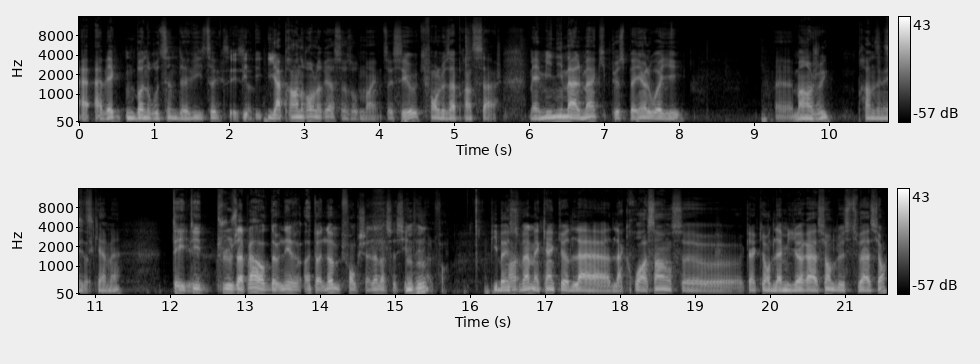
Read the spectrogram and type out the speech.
avec une bonne routine de vie. tu sais. C'est Puis ça. Ils apprendront le reste, eux autres mêmes. tu sais. C'est eux qui font les apprentissages. Mais minimalement, qu'ils puissent payer un loyer, euh, manger, prendre des médicaments. T'es- tu nous apprends à devenir autonome et fonctionnel la société, Mhm. dans le fond. Puis bien Ouais. souvent, mais quand il y a de la, de la croissance, euh, quand ils ont de l'amélioration de leur situation,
